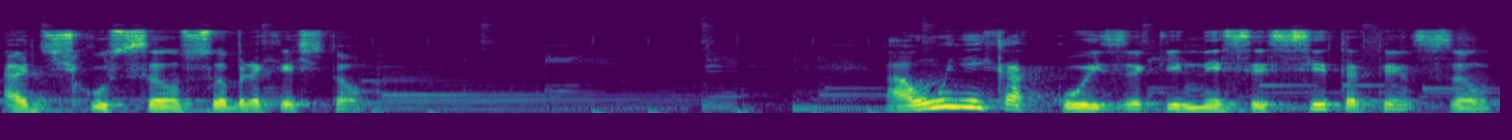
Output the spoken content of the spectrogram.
a discussão sobre a questão. A única coisa que necessita atenção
